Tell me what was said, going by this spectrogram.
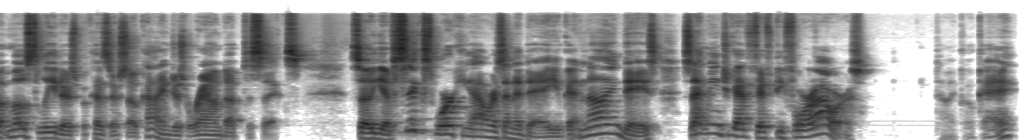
But most leaders, because they're so kind, just round up to six. So you have six working hours in a day. You've got nine days. So that means you got 54 hours. I'm like, okay.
